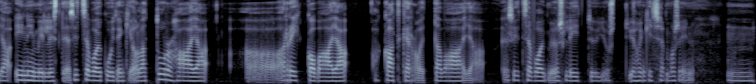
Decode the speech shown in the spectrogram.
ja inhimillistä, ja sitten se voi kuitenkin olla turhaa ja äh, rikkovaa ja katkeroittavaa ja, ja sitten se voi myös liittyä just johonkin semmoisiin mm,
